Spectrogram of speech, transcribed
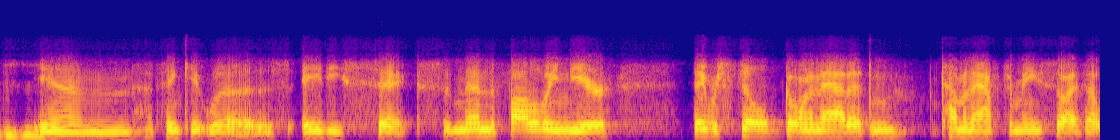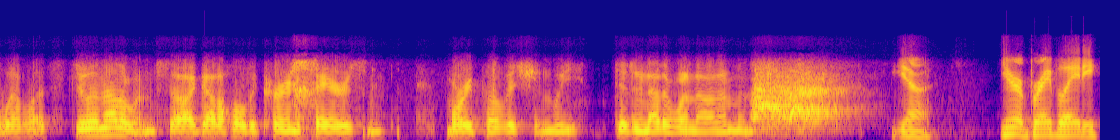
mm-hmm. in I think it was '86, and then the following year, they were still going at it and coming after me. So I thought, well, let's do another one. So I got a hold of Current Affairs and Maury Povich, and we did another one on him. And yeah, you're a brave lady.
